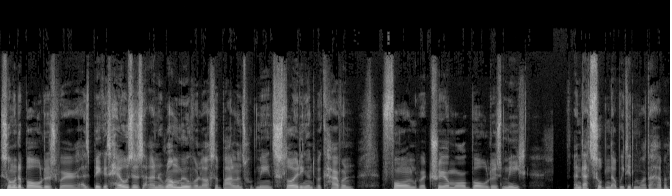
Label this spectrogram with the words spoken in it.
Some of the boulders were as big as houses, and a wrong move or loss of balance would mean sliding into a cavern formed where three or more boulders meet, and that's something that we didn't want to happen.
